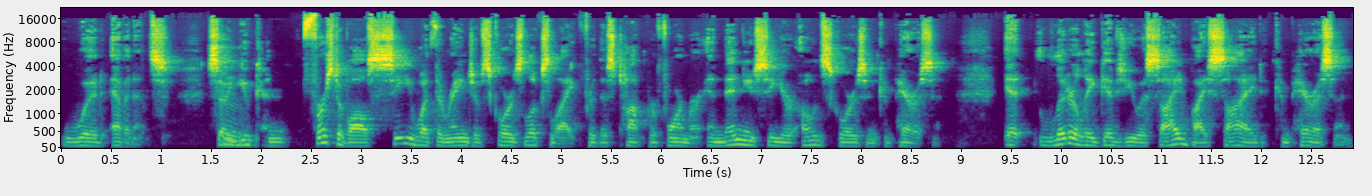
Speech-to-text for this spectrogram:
would evidence. So mm. you can, first of all, see what the range of scores looks like for this top performer, and then you see your own scores in comparison. It literally gives you a side by side comparison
